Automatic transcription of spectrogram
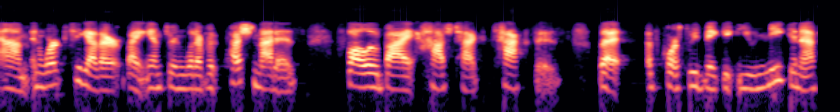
um, and work together by answering whatever question that is, followed by hashtag taxes. But of course, we'd make it unique enough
